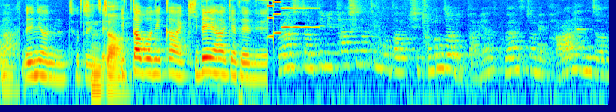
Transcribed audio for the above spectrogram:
음. 매년 저도 진짜. 이제 있다 보니까 기대하게 되는 고양시점 팀이 타 신호팀보다 혹시 좋은 점이 있다면 고양시점에 바라는 점이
